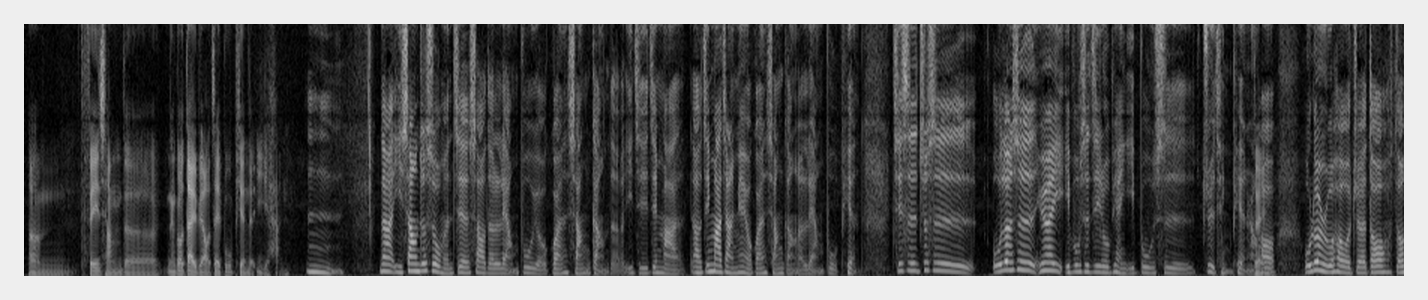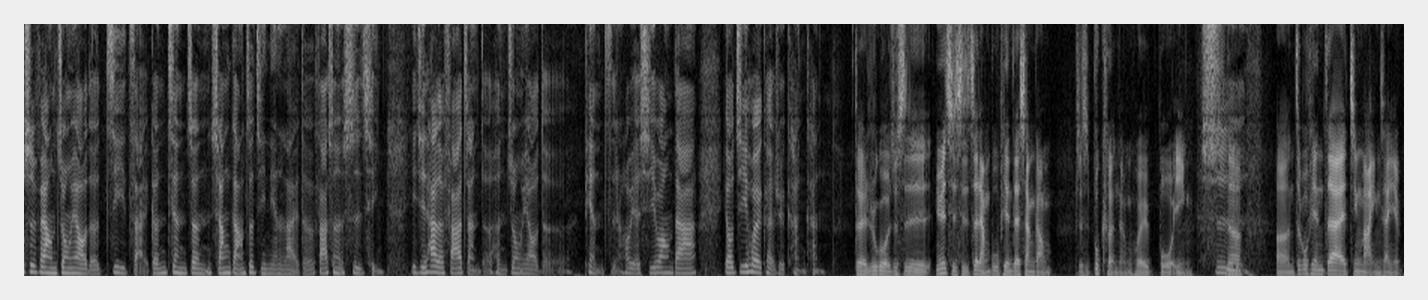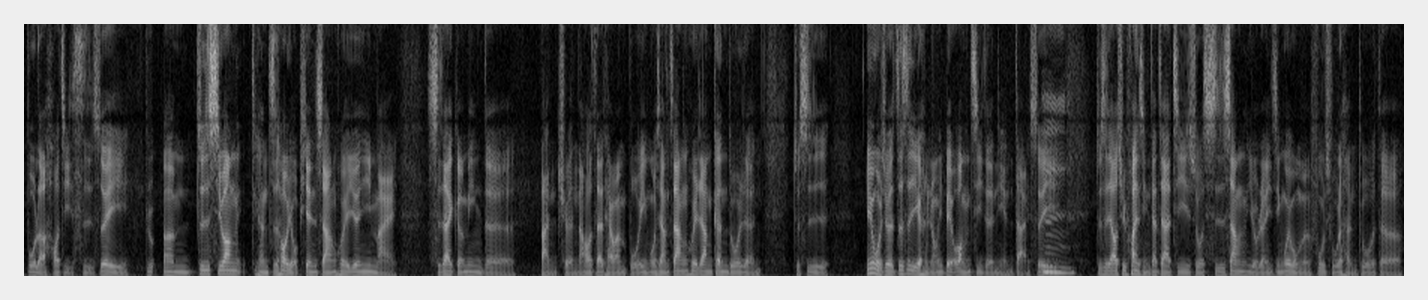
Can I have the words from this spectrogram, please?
嗯非常的能够代表这部片的意涵。嗯，那以上就是我们介绍的两部有关香港的，以及金马呃金马奖里面有关香港的两部片，其实就是。无论是因为一部是纪录片，一部是剧情片，然后无论如何，我觉得都都是非常重要的记载跟见证香港这几年来的发生的事情，以及它的发展的很重要的片子。然后也希望大家有机会可以去看看。对，如果就是因为其实这两部片在香港就是不可能会播映，是那嗯，这部片在金马影展也播了好几次，所以如嗯，就是希望可能之后有片商会愿意买。时代革命的版权，然后在台湾播映，我想这样会让更多人，就是因为我觉得这是一个很容易被忘记的年代，所以就是要去唤醒大家的记忆，说事实上有人已经为我们付出了很多的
